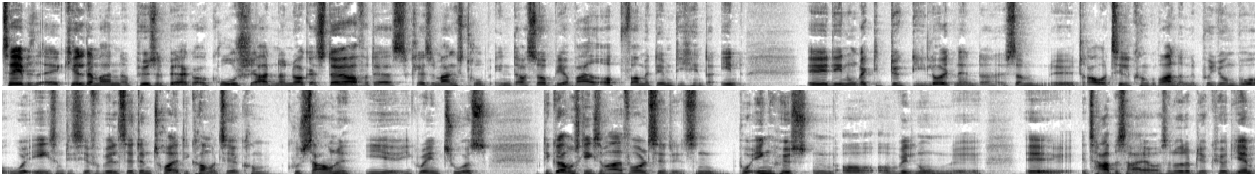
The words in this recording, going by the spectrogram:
tabet af Keltermann og Pøsselberger og Grosjarden nok er større for deres klassementstrup, end der så bliver vejet op for med dem, de henter ind. Øh, det er nogle rigtig dygtige løjtnanter, som øh, drager til konkurrenterne på Jumbo og UAE, som de siger farvel til. Dem tror jeg, de kommer til at komme, kunne savne i, øh, i Grand Tours. De gør måske ikke så meget i forhold til det, sådan pointhøsten og, og vil nogle øh, øh, etappesejre og sådan noget, der bliver kørt hjem.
